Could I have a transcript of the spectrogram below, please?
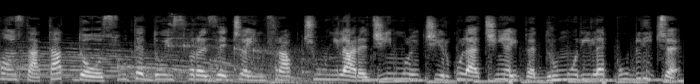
constatat 212 infracțiuni la regimul circulației pe drumurile publice,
